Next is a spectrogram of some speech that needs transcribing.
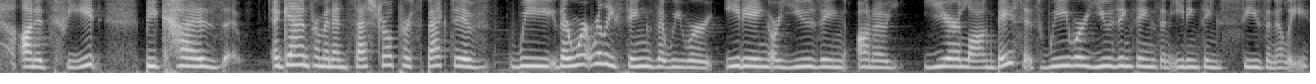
on its feet because again from an ancestral perspective we there weren't really things that we were eating or using on a year long basis. We were using things and eating things seasonally,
